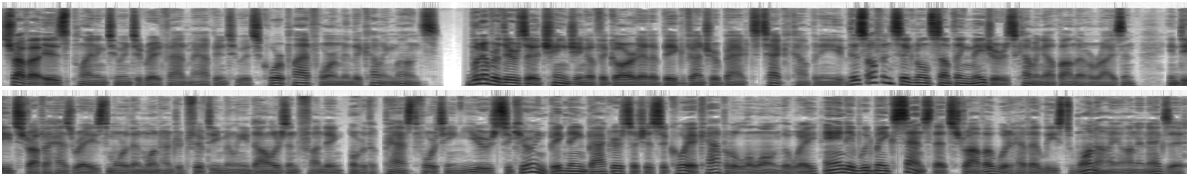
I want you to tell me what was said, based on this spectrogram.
Strava is planning to integrate FatMap into its core platform in the coming months. Whenever there's a changing of the guard at a big venture backed tech company, this often signals something major is coming up on the horizon. Indeed, Strava has raised more than $150 million in funding over the past 14 years, securing big name backers such as Sequoia Capital along the way, and it would make sense that Strava would have at least one eye on an exit.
